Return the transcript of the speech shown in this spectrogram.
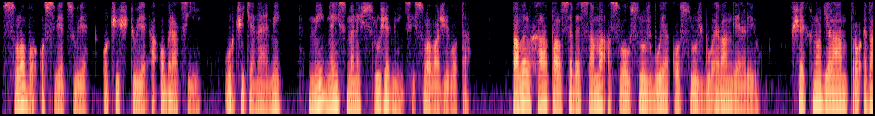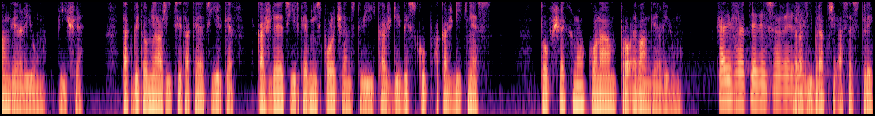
Slovo osvěcuje, očišťuje a obrací. Určitě ne my. My nejsme než služebníci slova života. Pavel chápal sebe sama a svou službu jako službu evangeliu. Všechno dělám pro evangelium, píše. Tak by to měla říci také církev, každé církevní společenství, každý biskup a každý kněz. To všechno konám pro evangelium. E Drazí bratři a sestry,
